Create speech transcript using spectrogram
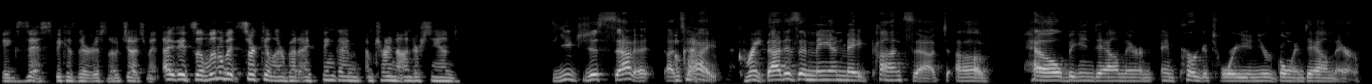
exist because there is no judgment. It's a little bit circular, but I think I'm I'm trying to understand. You just said it. That's okay, right. Great. That is a man-made concept of hell being down there and, purgatory, and you're going down there.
